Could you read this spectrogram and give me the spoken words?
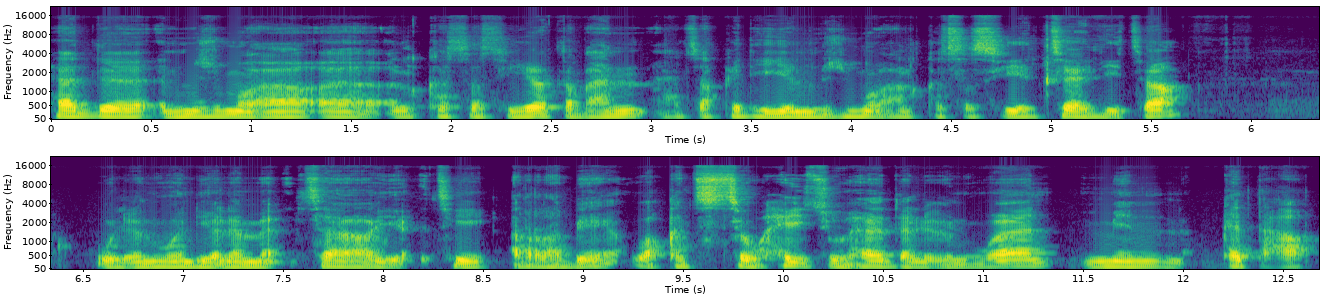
هذه المجموعة آه القصصية. طبعا أعتقد هي المجموعة القصصية الثالثة والعنوان ديالها متى يأتي الربيع وقد استوحيت هذا العنوان من قطعة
